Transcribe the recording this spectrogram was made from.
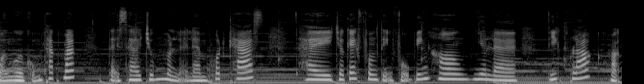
Mọi người cũng thắc mắc tại sao chúng mình lại làm podcast thay cho các phương tiện phổ biến hơn như là viết blog hoặc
